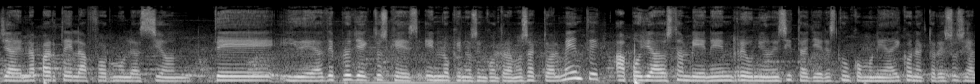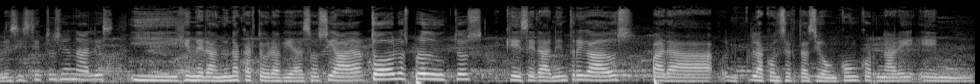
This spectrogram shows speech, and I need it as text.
ya en la parte de la formulación de ideas de proyectos, que es en lo que nos encontramos actualmente, apoyados también en reuniones y talleres con comunidad y con actores sociales institucionales y generando una cartografía asociada. Todos los productos que serán entregados para la concertación con Cornare en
